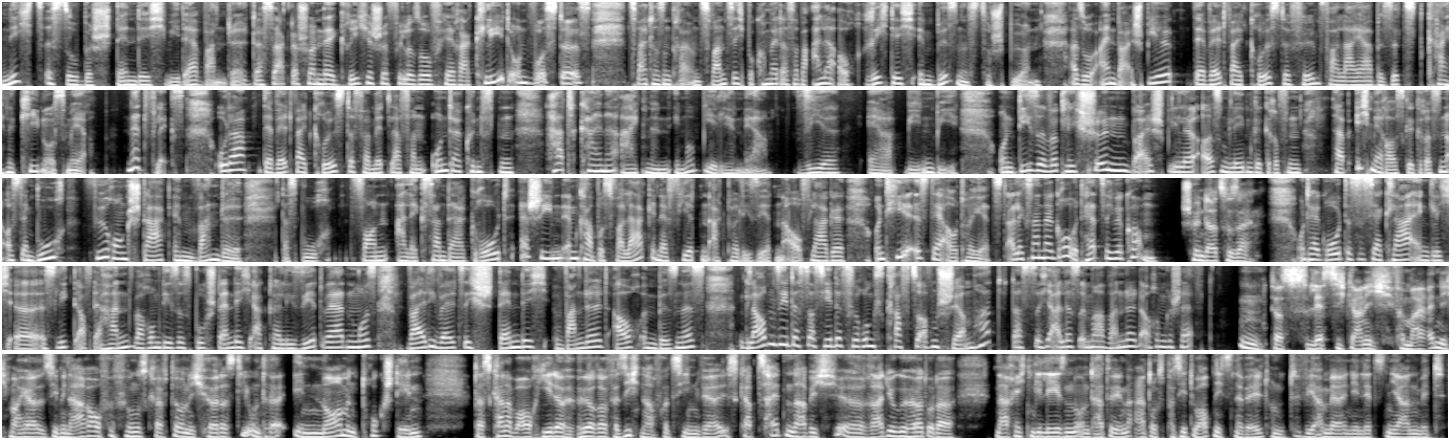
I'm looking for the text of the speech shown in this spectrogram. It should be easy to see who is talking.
Speaker 1: Nichts ist so beständig wie der Wandel. Das sagte schon der griechische Philosoph Heraklit und wusste es. 2023 bekommen wir das aber alle auch richtig im Business zu spüren. Also ein Beispiel. Der weltweit größte Filmverleiher besitzt keine Kinos mehr. Netflix. Oder der weltweit größte Vermittler von Unterkünften hat keine eigenen Immobilien mehr. Siehe Airbnb. Und diese wirklich schönen Beispiele aus dem Leben gegriffen, habe ich mir rausgegriffen aus dem Buch Führung stark im Wandel. Das Buch von Alexander Groth erschien im Campus Verlag in der vierten aktualisierten Auflage. Und hier ist der Autor jetzt. Alexander Groth, herzlich willkommen.
Speaker 2: Schön da zu sein.
Speaker 1: Und Herr Groth, es ist ja klar eigentlich, äh, es liegt auf der Hand, warum dieses Buch ständig aktualisiert werden muss, weil die Welt sich ständig wandelt, auch im Business. Glauben Sie, dass das jede Führungskraft so auf dem Schirm hat, dass sich alles immer wandelt, auch im Geschäft?
Speaker 2: Hm, das lässt sich gar nicht vermeiden. Ich mache ja Seminare auch für Führungskräfte und ich höre, dass die unter enormen Druck stehen. Das kann aber auch jeder Hörer für sich nachvollziehen. Es gab Zeiten, da habe ich äh, Radio gehört oder Nachrichten gelesen und hatte den Eindruck, es passiert überhaupt nichts in der Welt. Und wir haben ja in den letzten Jahren mit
